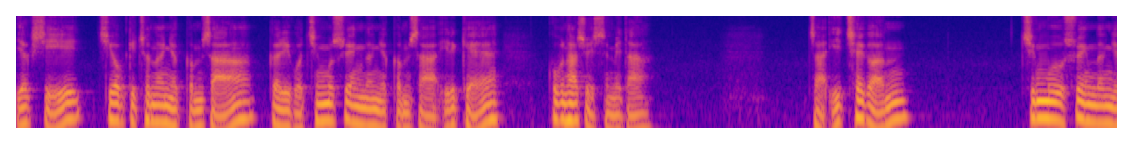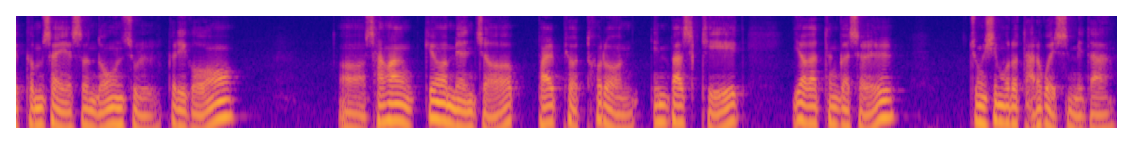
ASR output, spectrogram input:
역시 직업 기초 능력 검사 그리고 직무 수행 능력 검사 이렇게 구분할 수 있습니다. 자, 이 책은 직무 수행 능력 검사에서 논술 그리고 어, 상황 경험 면접, 발표 토론, 인바스킷 이와 같은 것을 중심으로 다루고 있습니다.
